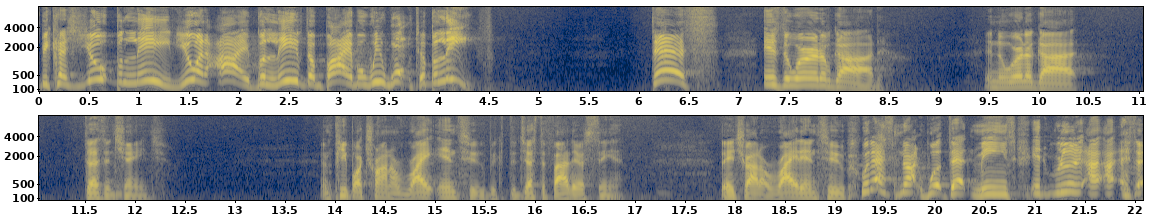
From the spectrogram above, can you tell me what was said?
Because you believe, you and I believe the Bible we want to believe. This is the Word of God. And the Word of God doesn't change. And people are trying to write into to justify their sin. They try to write into, well, that's not what that means. It really, I, I,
